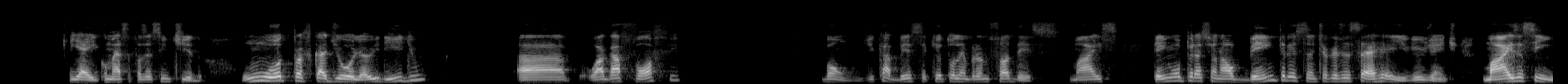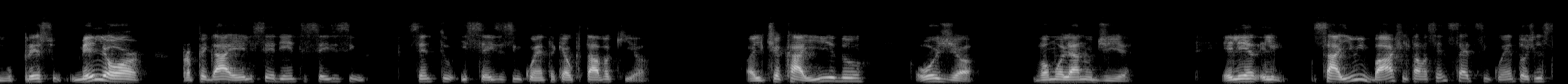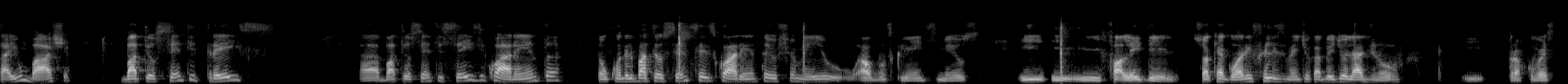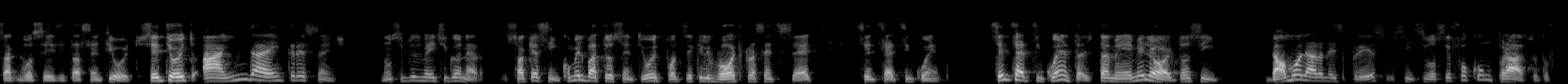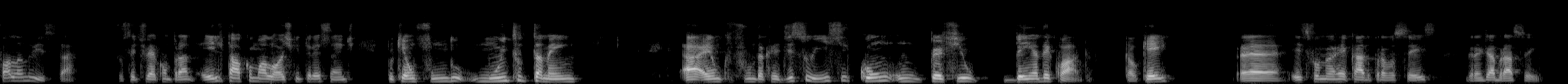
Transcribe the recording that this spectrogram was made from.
e aí começa a fazer sentido. Um outro para ficar de olho é o Iridium, o HFOF. Bom, de cabeça aqui eu estou lembrando só desse, mas tem um operacional bem interessante a GCR aí, viu, gente? Mas, assim, o preço melhor para pegar ele seria entre 6 e 106,50, que é o que estava aqui, ó. ó. Ele tinha caído. Hoje, ó, vamos olhar no dia. Ele, ele saiu embaixo, ele estava 107,50. Hoje ele saiu embaixo, bateu 103, uh, bateu 106,40. Então, quando ele bateu 106,40, eu chamei o, alguns clientes meus e, e, e, falei dele. Só que agora, infelizmente, eu acabei de olhar de novo para conversar com vocês e está 108. 108 ainda é interessante. Não simplesmente ignorar. Só que assim, como ele bateu 108, pode ser que ele volte para 107, 107,50. 107,50 também é melhor. Então, assim, dá uma olhada nesse preço. Sim, se você for comprar, eu estou falando isso, tá? Se você estiver comprando, ele tá com uma lógica interessante, porque é um fundo muito também. Uh, é um fundo da Credit Suisse com um perfil bem adequado. Tá ok? É, esse foi meu recado para vocês. Grande abraço aí.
